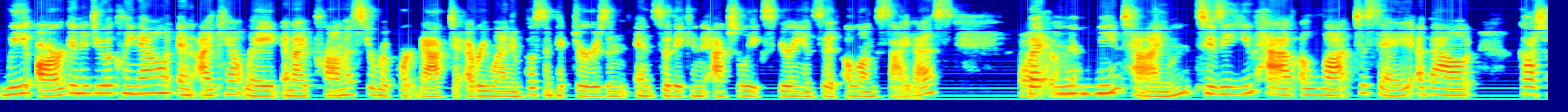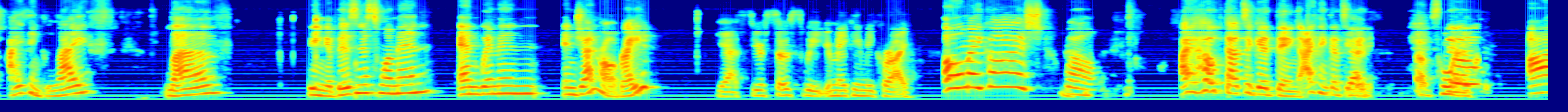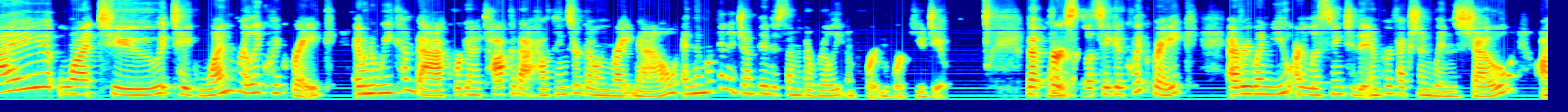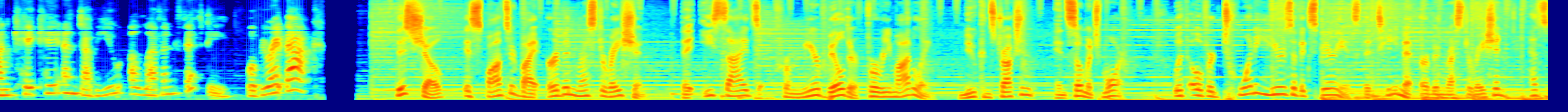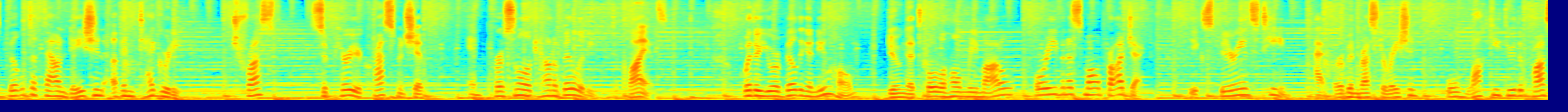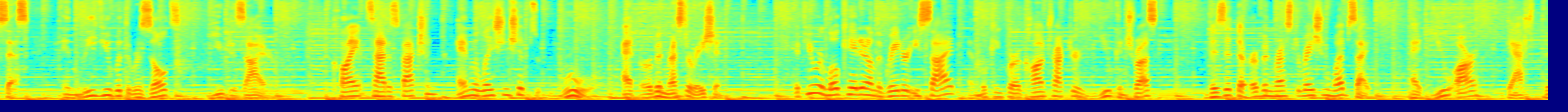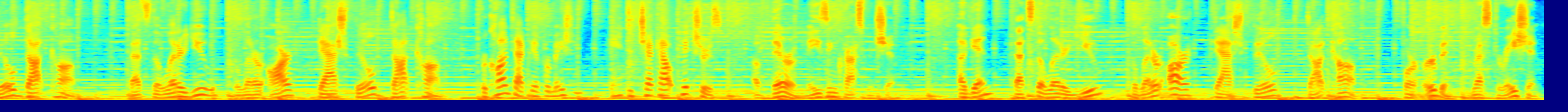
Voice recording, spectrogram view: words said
we are going to do a clean out and I can't wait. And I promise to report back to everyone and post some pictures and, and so they can actually experience it alongside us. Awesome. But in the meantime, Susie, you have a lot to say about, gosh, I think life, love, being a businesswoman, and women in general, right? Yes, you're so sweet. You're making me cry. Oh my gosh. Well, I hope that's a good thing. I think that's a yes, good thing. Of course. So I want to take one really quick break. And when we come back, we're going to talk about how things are going right now. And then we're going to jump into some of the really important work you do. But first, let's take a quick break. Everyone, you are listening to the Imperfection Wins show on KKNW 1150. We'll be right back. This show is sponsored by Urban Restoration, the Eastside's premier builder for remodeling, new construction, and so much more. With over 20 years of experience, the team at Urban Restoration has built a foundation of integrity, trust, superior craftsmanship, and personal accountability to clients. Whether you are building a new home, doing a total home remodel, or even a small project, the experienced team at Urban Restoration will walk you through the process and leave you with the results you desire. Client satisfaction and relationships rule at Urban Restoration. If you are located on the Greater East Side and looking for a contractor you can trust, visit the Urban Restoration website at ur-build.com. That's the letter U, the letter R-build.com for contact information and to check out pictures of their amazing craftsmanship. Again, that's the letter U, the letter R-build.com for urban restoration.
